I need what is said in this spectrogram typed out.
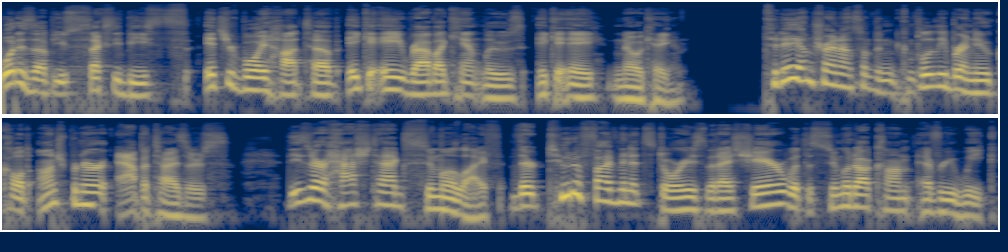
What is up, you sexy beasts? It's your boy Hot Tub, aka Rabbi Can't Lose, aka Noah Kagan. Today I'm trying out something completely brand new called Entrepreneur Appetizers. These are hashtag sumo life. They're two to five minute stories that I share with the sumo.com every week.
